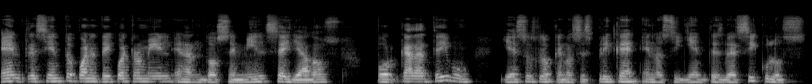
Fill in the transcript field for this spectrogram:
entre 144 mil eran 12 mil sellados por cada tribu. Y eso es lo que nos explica en los siguientes versículos.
